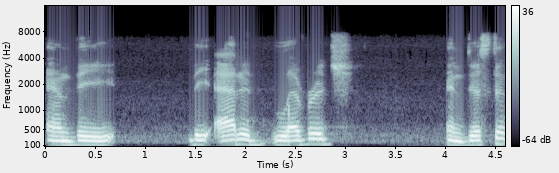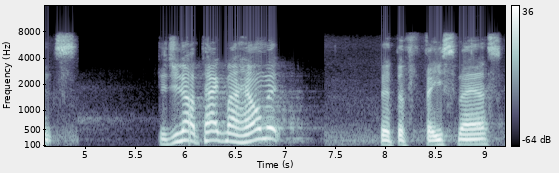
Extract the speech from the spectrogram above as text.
And the the added leverage and distance. Did you not pack my helmet? That the face mask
